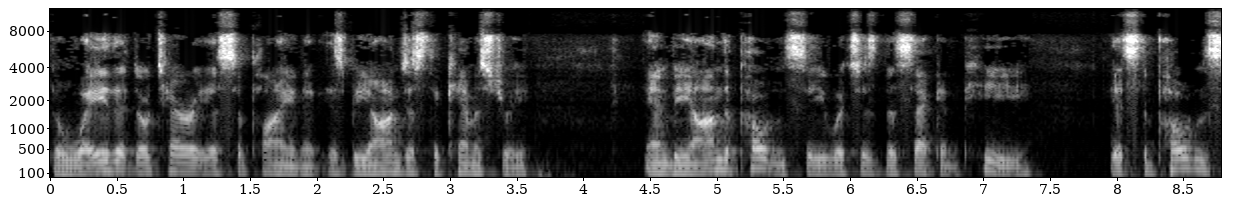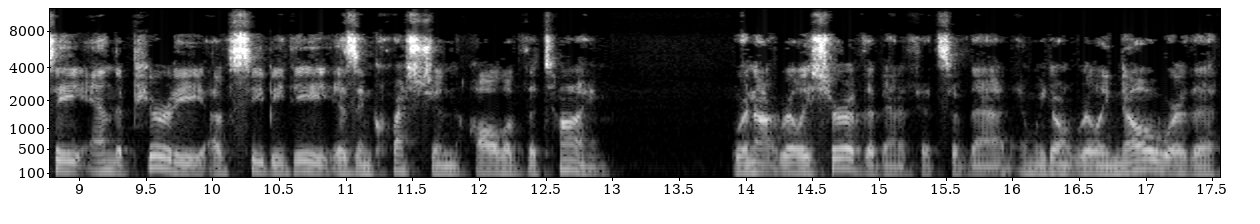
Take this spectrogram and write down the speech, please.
the way that doTERRA is supplying it, is beyond just the chemistry and beyond the potency, which is the second P. It's the potency and the purity of CBD is in question all of the time. We're not really sure of the benefits of that, and we don't really know where the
